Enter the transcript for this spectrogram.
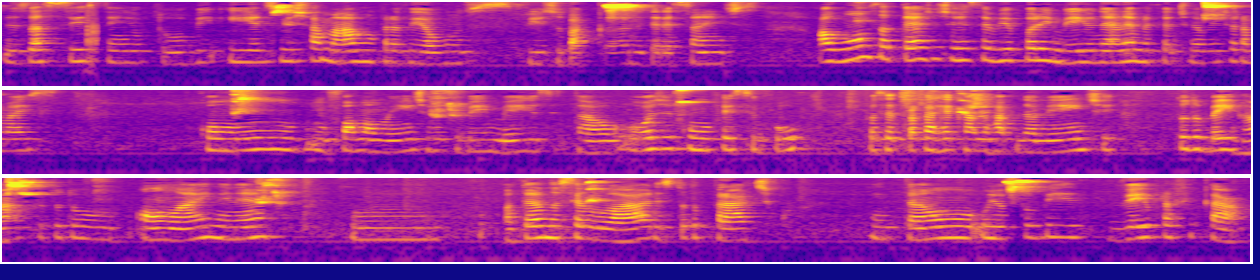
eles assistem YouTube e eles me chamavam para ver alguns vídeos bacanas, interessantes. Alguns até a gente recebia por e-mail, né? Lembra que antigamente era mais comum, informalmente, receber e-mails e tal. Hoje com o Facebook, você troca recado rapidamente, tudo bem rápido, tudo online, né? Até nos celulares, tudo prático. Então o YouTube veio para ficar.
